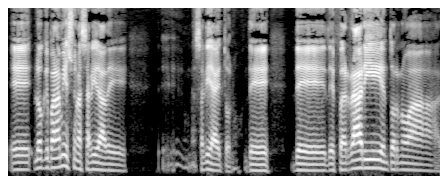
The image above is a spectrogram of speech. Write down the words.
eh, lo que para mí es una salida de eh, una salida de tono de, de- de Ferrari en torno a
